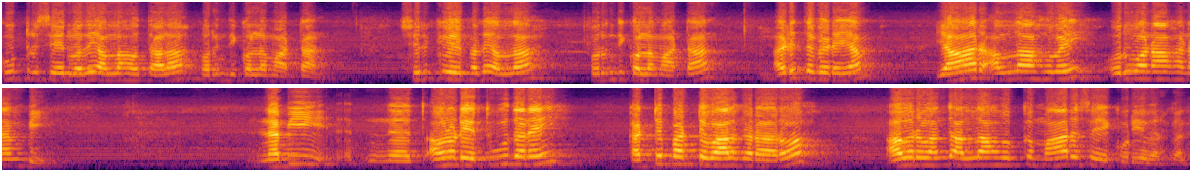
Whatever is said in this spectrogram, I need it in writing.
கூற்று சேர்வதை அல்லாஹு தாலா பொருந்தி கொள்ள மாட்டான். சிறுக்கு வைப்பதை அல்லாஹ் பொருந்தி கொள்ள மாட்டான். அடுத்த விடயம் யார் அல்லாஹுவை ஒருவனாக நம்பி நபி அவனுடைய தூதரை கட்டுப்பட்டு வாழ்கிறாரோ அவர் வந்து அல்லாஹுக்கு மாறு செய்யக்கூடியவர்கள்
